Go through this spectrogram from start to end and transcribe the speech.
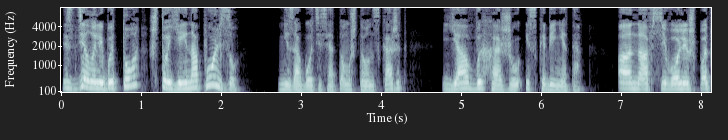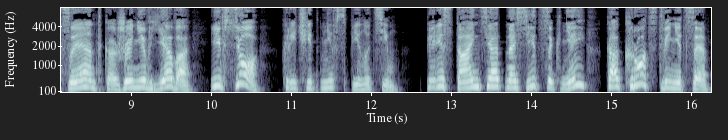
сделали бы то, что ей на пользу. Не заботьтесь о том, что он скажет, я выхожу из кабинета. «Она всего лишь пациентка, Женевьева, и все!» — кричит мне в спину Тим. «Перестаньте относиться к ней как к родственнице!»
